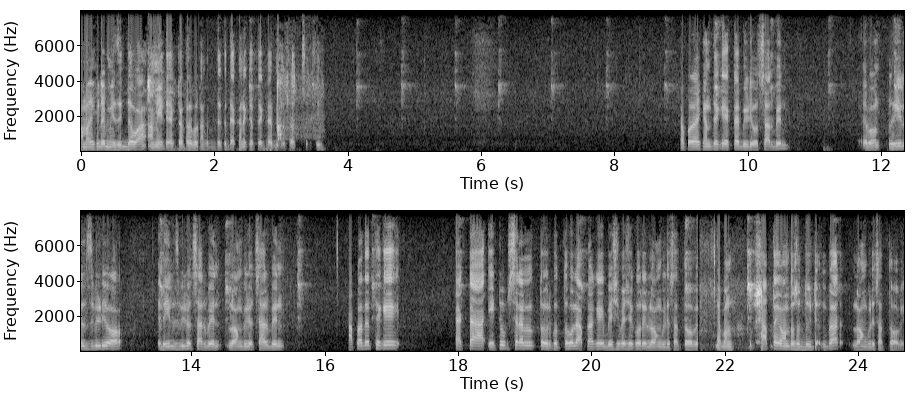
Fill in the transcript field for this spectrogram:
আমার এখানে মিউজিক দেওয়া, আমি এটা একটা, তারপর দেখানোর ক্ষেত্রে একটা ভিডিও ছাড়ছি আপনারা এখান থেকে একটা ভিডিও ছাড়বেন। এবং রিলস ভিডিও রিলস ভিডিও ছাড়বেন লং ভিডিও ছাড়বেন। আপনাদের থেকে একটা ইউটিউব চ্যানেল তৈরি করতে হলে আপনাকে বেশি বেশি করে লং ভিডিও ছাড়তে হবে এবং সপ্তাহে অন্তত দুইটা, দুইবার লং ভিডিও ছাড়তে হবে।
